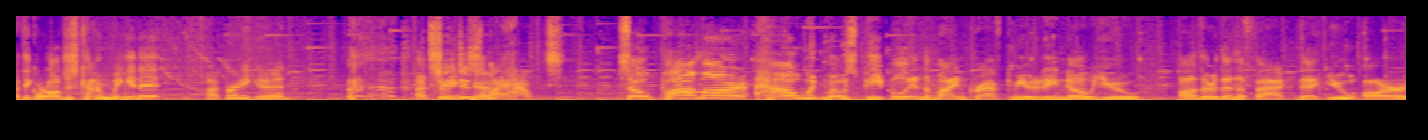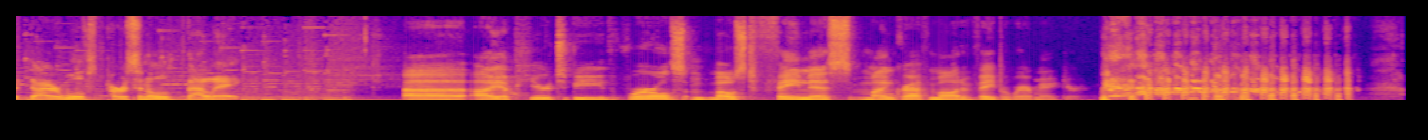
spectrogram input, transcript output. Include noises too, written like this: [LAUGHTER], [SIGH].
I think we're all just kind of winging it. I'm pretty good. [LAUGHS] That's true. You just Yeah. buy house. So, Pahimar, how would most people in the Minecraft community know you other than the fact that you are Direwolf's personal valet? Uh, I appear to be the world's most famous Minecraft mod vaporware maker. [LAUGHS]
